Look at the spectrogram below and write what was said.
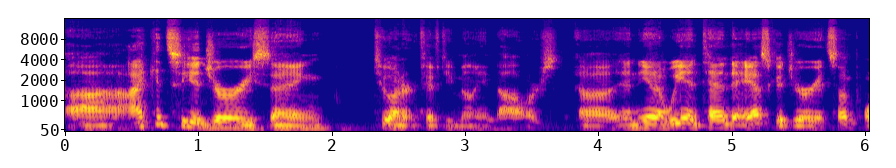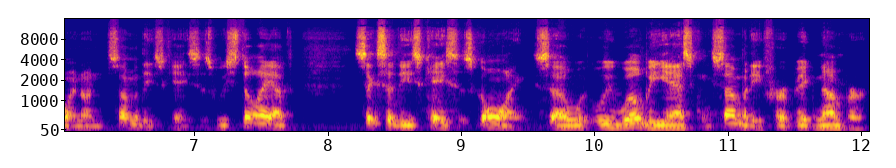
uh, I could see a jury saying $250 million. Uh, and, you know, we intend to ask a jury at some point on some of these cases. We still have six of these cases going. So we will be asking somebody for a big number.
